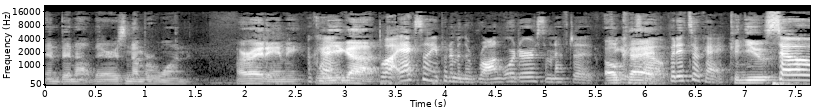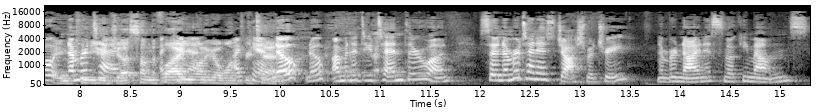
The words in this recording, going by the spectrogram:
and been out there, is number one. All right, Amy, what do you got? Well, I accidentally put them in the wrong order, so I'm gonna have to figure Okay. this out. But it's okay. Can you- So number can you adjust on the fly? You wanna go one I through can. 10? Nope, nope. I'm gonna do ten through one. So number ten is Joshua Tree. Number nine is Smoky Mountains.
